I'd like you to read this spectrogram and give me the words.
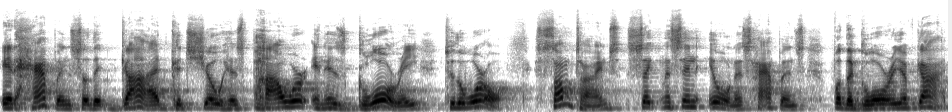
It happened so that God could show his power and his glory to the world. Sometimes sickness and illness happens for the glory of God.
